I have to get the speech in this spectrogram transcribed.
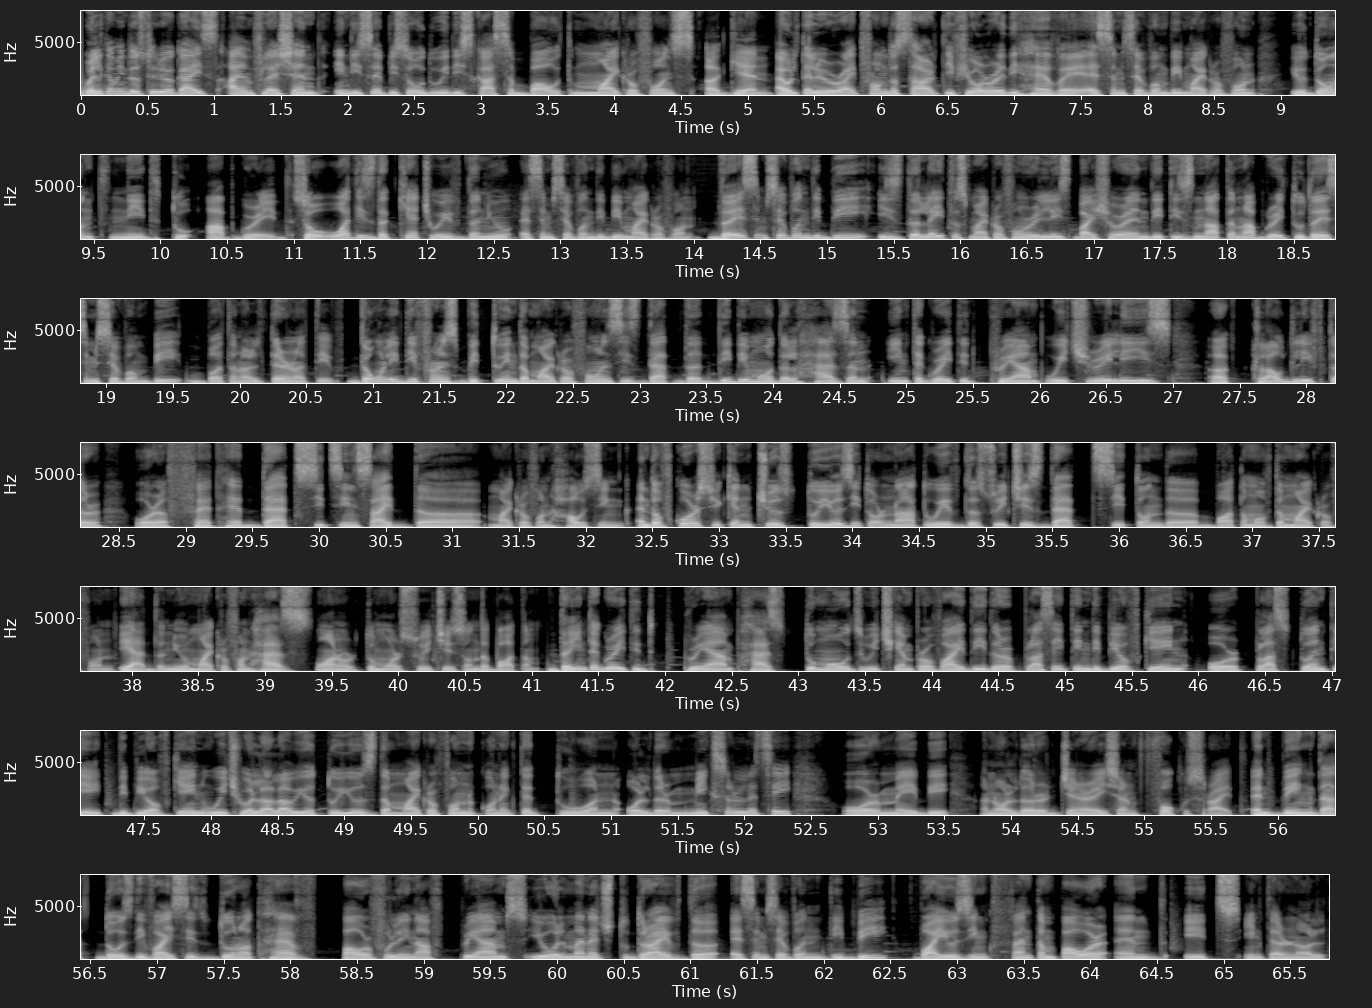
Welcome into the studio guys, I am Flash and in this episode we discuss about microphones again. I will tell you right from the start, if you already have a SM7B microphone, you don't need to upgrade. So what is the catch with the new SM7DB microphone? The SM7DB is the latest microphone released by Shure and it is not an upgrade to the SM7B but an alternative. The only difference between the microphones is that the DB model has an integrated preamp which really is a cloud lifter or a FetHead that sits inside the microphone housing. And of course, you can choose to use it or not with the switches that sit on the bottom of the microphone. Yeah, the new microphone has one or two more switches on the bottom. The integrated preamp has two modes which can provide either plus 18 dB of gain or plus 28 dB of gain, which will allow you to use the microphone connected to an older mixer, let's say, or maybe an older generation Focusrite. And being that those devices do not have powerful enough preamps, you will manage to drive the SM7DB by using phantom power and its internal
